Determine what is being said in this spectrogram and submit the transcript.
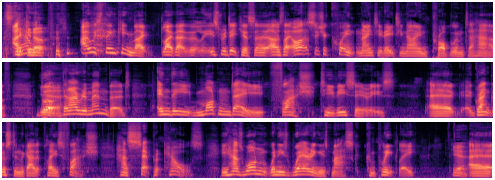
sticking have- up. I was thinking like like that. It's ridiculous. I was like, oh, that's such a quaint 1989 problem to have. But Yeah. then I remembered in the modern day Flash TV series, uh, Grant Gustin, the guy that plays Flash, has separate cowls. He has one when he's wearing his mask completely. Yeah. Uh,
